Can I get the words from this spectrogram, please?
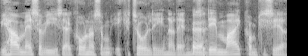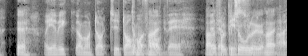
vi har jo masservis af kunder, som ikke kan tåle det ene og det andet, ja. så det er meget kompliceret. Ja. Og jeg vil ikke gøre mig til dommer for, nej. hvad, nej, hvad der folk er bedst. Tåle, nej. nej.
